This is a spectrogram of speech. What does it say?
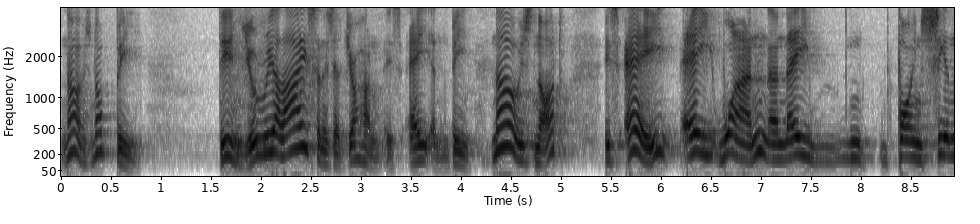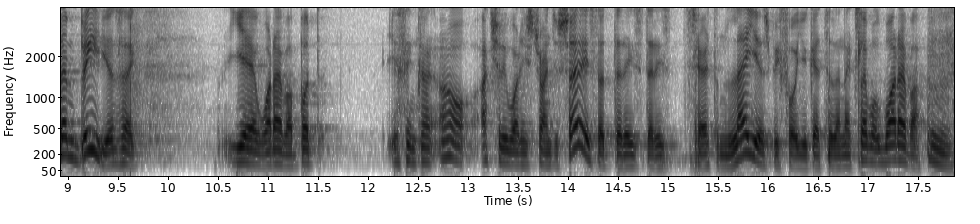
No, it's not B. Didn't you realize? And he said, Johan, it's A and B. No, it's not. It's A, A1, and A point C, and then B. It's like, yeah, whatever. But you think like, oh, actually, what he's trying to say is that there is there is certain layers before you get to the next level, whatever. Mm.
